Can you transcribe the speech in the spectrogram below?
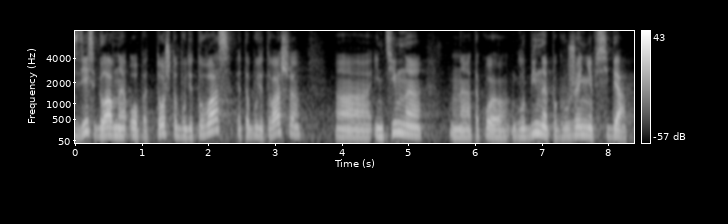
здесь главное опыт. То, что будет у вас, это будет ваше э, интимное, э, такое глубинное погружение в себя –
